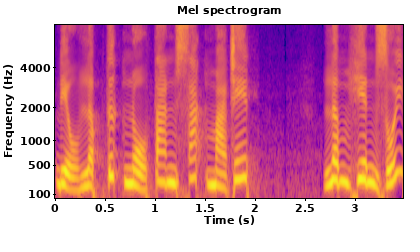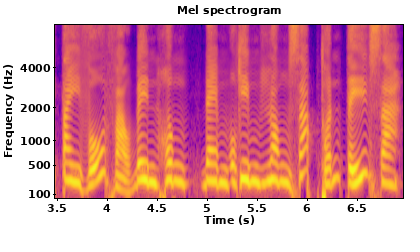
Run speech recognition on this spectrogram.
điều lập tức nổ tan xác mà chết. Lâm Hiên dối tay vỗ vào bên hông đem ô kim long giáp thuẫn tế ra.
